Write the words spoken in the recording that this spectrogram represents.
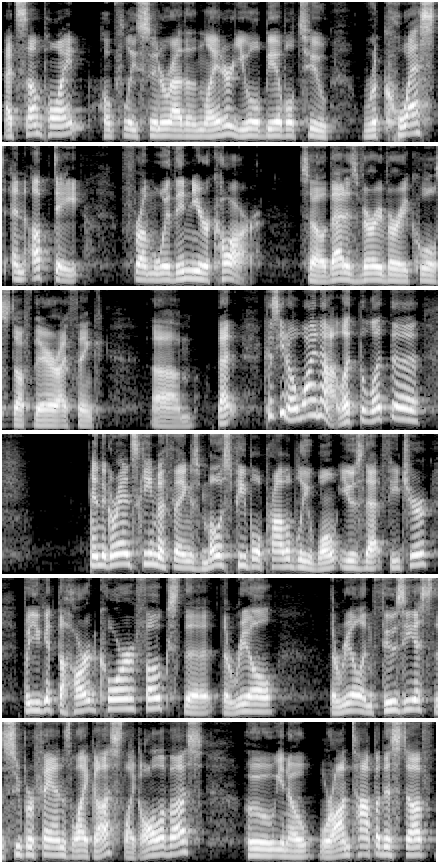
at some point, hopefully sooner rather than later, you will be able to request an update from within your car. So that is very very cool stuff there. I think um, that because you know why not let the let the in the grand scheme of things, most people probably won't use that feature, but you get the hardcore folks, the the real the real enthusiasts, the super fans like us, like all of us, who, you know, were on top of this stuff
